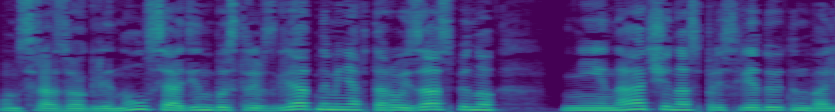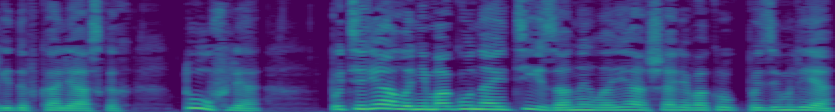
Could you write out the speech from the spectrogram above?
Он сразу оглянулся, один быстрый взгляд на меня, второй за спину. Не иначе нас преследуют инвалиды в колясках. «Туфля! Потеряла, не могу найти!» — заныла я, шаря вокруг по земле.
